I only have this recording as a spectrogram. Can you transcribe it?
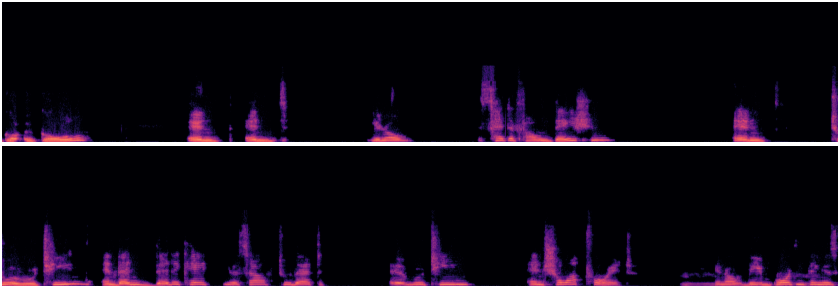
go, a goal, and and you know, set a foundation and to a routine and then dedicate yourself to that uh, routine and show up for it. Mhm. you know the important thing is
